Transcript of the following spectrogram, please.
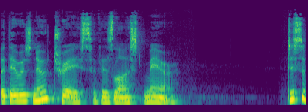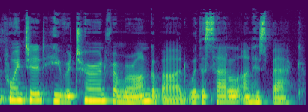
but there was no trace of his lost mare. Disappointed, he returned from Aurangabad with a saddle on his back.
